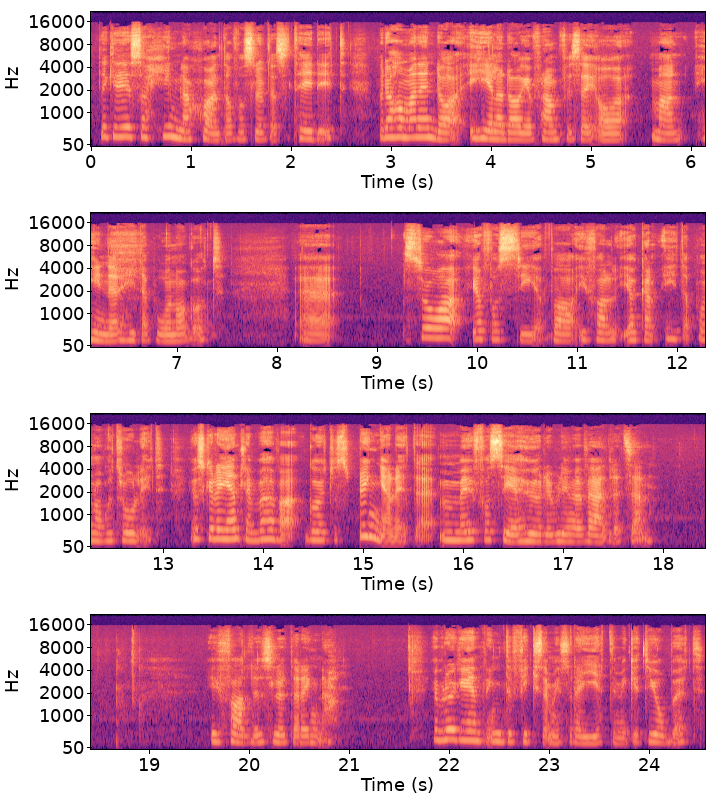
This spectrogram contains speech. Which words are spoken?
Jag tycker det är så himla skönt att få sluta så tidigt. För då har man ändå hela dagen framför sig och man hinner hitta på något. Eh, så jag får se vad, ifall jag kan hitta på något roligt. Jag skulle egentligen behöva gå ut och springa lite, men vi får se hur det blir med vädret sen. Ifall det slutar regna. Jag brukar egentligen inte fixa mig sådär jättemycket till jobbet.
